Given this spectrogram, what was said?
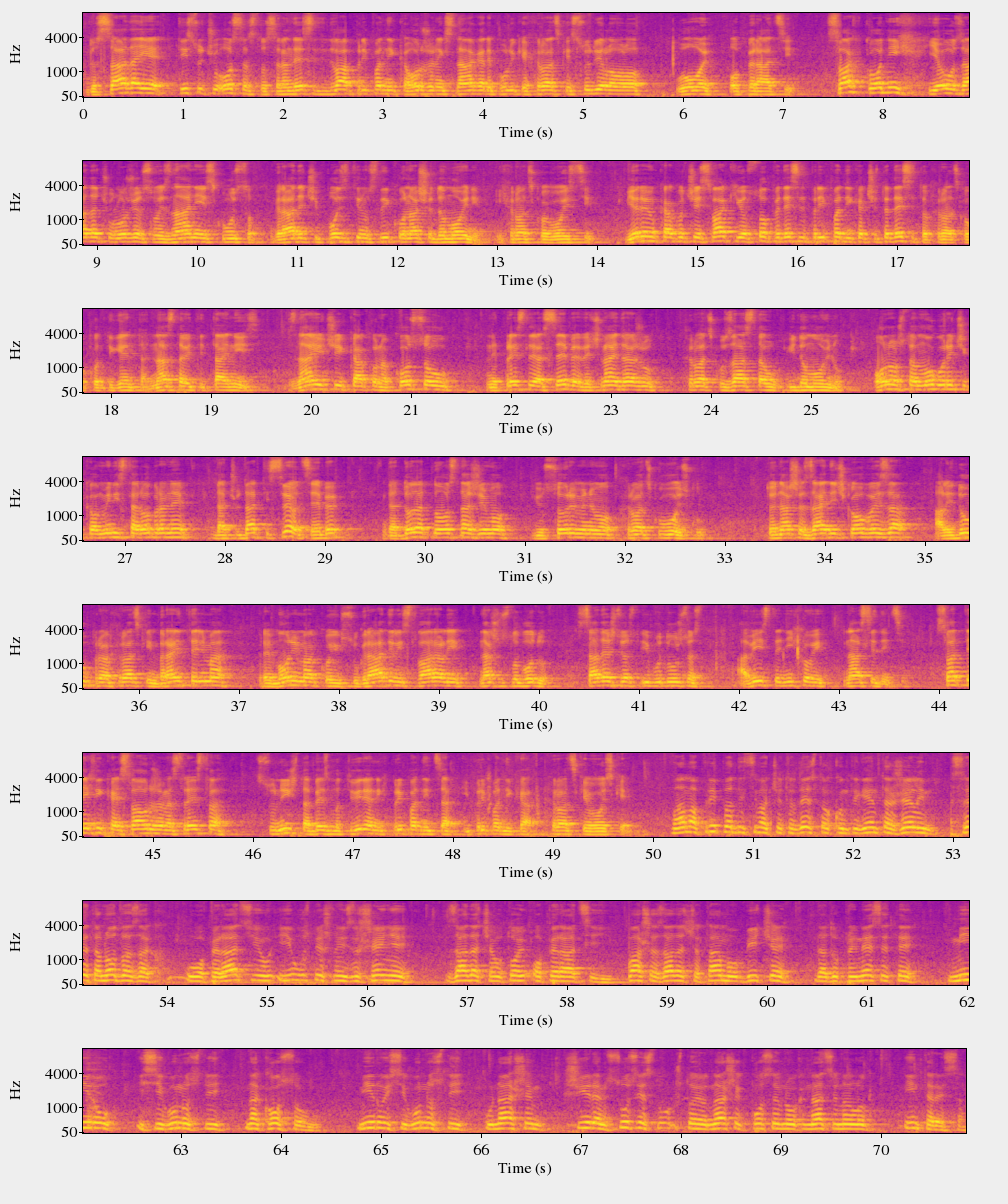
Do sada je 1872 pripadnika Oružanih snaga Republike Hrvatske sudjelovalo u ovoj operaciji. Svakako od njih je ovu zadaću uložio svoje znanje i iskustvo, gradeći pozitivnu sliku o našoj domovini i Hrvatskoj vojsci. Vjerujem kako će svaki od 150 pripadnika 40. hrvatskog kontingenta nastaviti taj niz, znajući kako na Kosovu ne predstavlja sebe, već najdražu hrvatsku zastavu i domovinu. Ono što mogu reći kao ministar obrane, da ću dati sve od sebe da dodatno osnažimo i usuvremenimo hrvatsku vojsku. To je naša zajednička obveza, ali dug prema hrvatskim braniteljima, prema onima koji su gradili i stvarali našu slobodu, sadašnjost i budućnost, a vi ste njihovi nasljednici. Sva tehnika i sva oružana sredstva su ništa bez motiviranih pripadnica i pripadnika Hrvatske vojske. Vama pripadnicima 40. kontingenta želim sretan odlazak u operaciju i uspješno izvršenje zadaća u toj operaciji. Vaša zadaća tamo bit će da doprinesete miru i sigurnosti na Kosovu. Miru i sigurnosti u našem širem susjedstvu što je od našeg posebnog nacionalnog interesa.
